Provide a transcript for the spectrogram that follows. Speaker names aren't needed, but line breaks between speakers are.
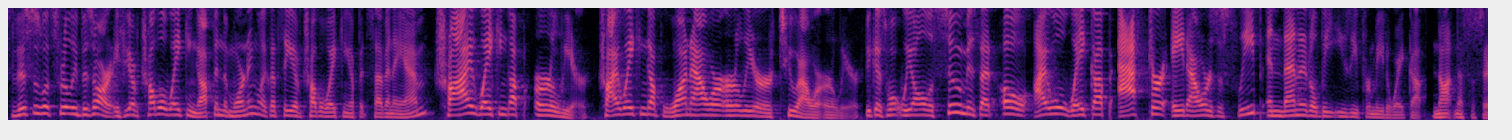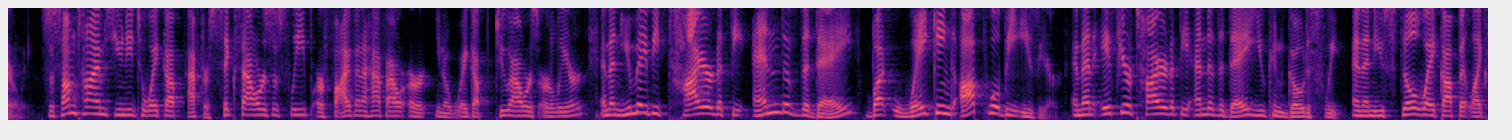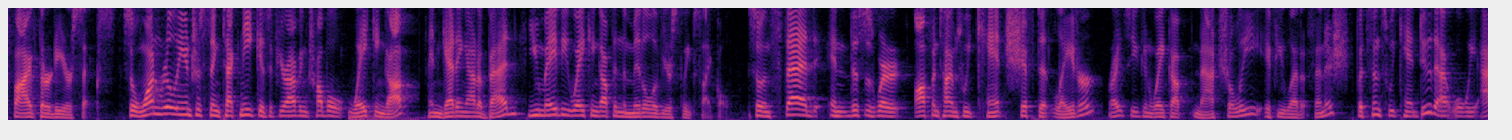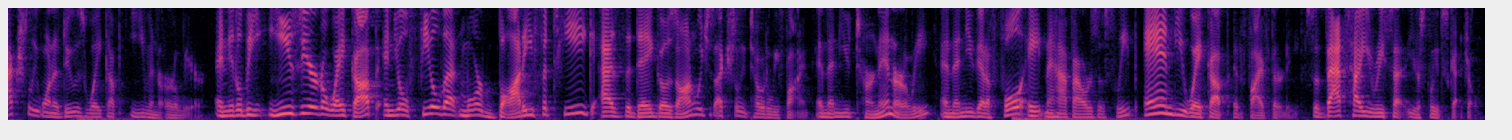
So this is what's really bizarre. If you have trouble waking up in the morning, like let's say you have trouble waking up at 7 a.m., try waking up earlier. Try waking up one hour earlier or two hour earlier. Because what we all assume is that, oh, I will wake up after eight hours of sleep and then it'll be easy for me to wake up. Not necessarily. So sometimes you need to wake up after six hours of sleep or five and a half hour, or, you know, wake up two hours earlier. And then you may be tired at the end of the day, but waking up will be easier. And then if you're tired at the end of the day, you can go to sleep. And then you still wake up at like 5:30 or 6. So one really interesting technique is if you're having trouble waking up and getting out of bed, you may be waking up in the middle of your sleep cycle. So instead, and this is where oftentimes we can't shift it later, right? So you can wake up naturally if you let it finish. But since we can't do that, what we actually want to do is wake up even earlier. And it'll be easier to wake up and you'll feel that more body fatigue as the day goes on, which is actually totally fine. And then you turn in early and then you get a full eight and a half hours of sleep and you wake up at 5:30. So that's how you reset your sleep schedule.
